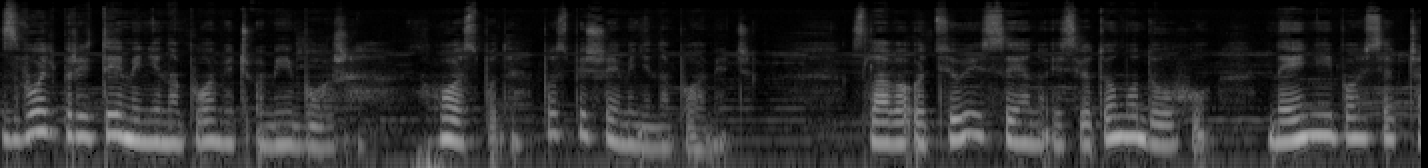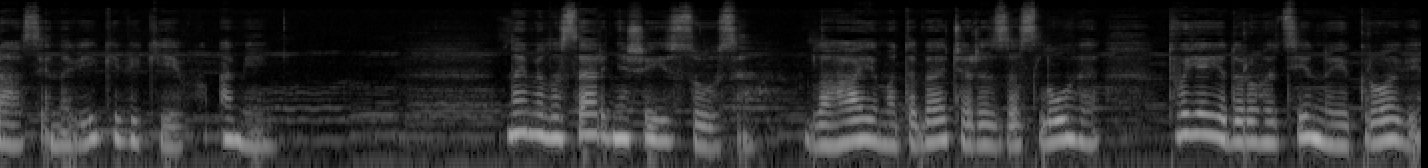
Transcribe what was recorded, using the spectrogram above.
Зволь прийти мені на поміч, о мій Боже. Господи, поспіши мені на поміч. Слава Отцю і Сину, і Святому Духу, нині і повсякчас, і на віки віків. Амінь. Наймилосердніший Ісусе, благаємо Тебе через заслуги Твоєї дорогоцінної крові,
